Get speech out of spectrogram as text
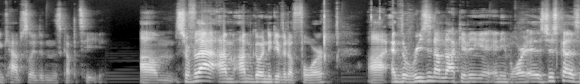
encapsulated in this cup of tea. Um, so for that, I'm I'm going to give it a four. Uh, and the reason I'm not giving it anymore is just because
